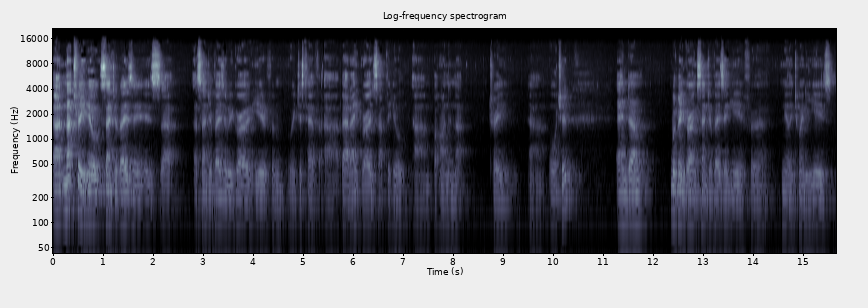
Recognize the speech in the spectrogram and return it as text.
Uh, Nut Tree Hill Sangiovese is uh, a Sangiovese we grow here from, we just have uh, about eight rows up the hill um, behind the nut tree uh, orchard. And um, we've been growing Sangiovese here for nearly 20 years.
